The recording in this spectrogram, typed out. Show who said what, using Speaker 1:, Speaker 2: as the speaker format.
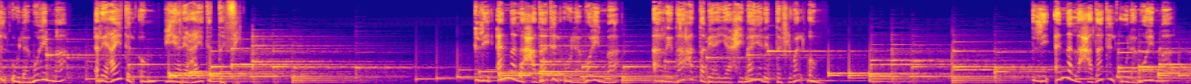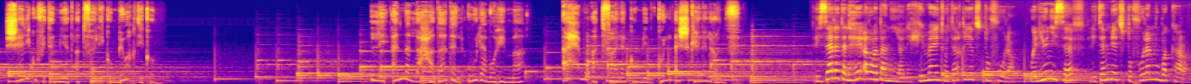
Speaker 1: الأولى مهمة. رعاية الأم هي رعاية الطفل. لأن اللحظات الأولى مهمة. الرضاعة الطبيعية حماية للطفل والأم. لأن اللحظات الأولى مهمة. شاركوا في تنمية أطفالكم بوقتكم. لأن اللحظات أطفالكم من كل أشكال العنف.
Speaker 2: رسالة الهيئة الوطنية لحماية وترقية الطفولة واليونيسف لتنمية الطفولة المبكرة.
